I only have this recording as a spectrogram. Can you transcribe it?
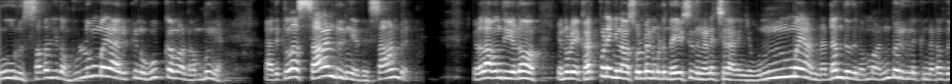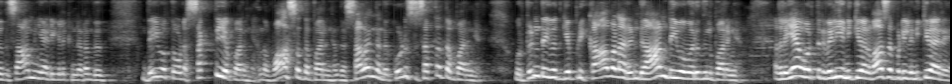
நூறு சதவீதம் முழுமையாக இருக்குன்னு ஊக்கமாக நம்புங்க. அதுக்கெல்லாம் சான்றுங்க இது சான்று. இதெல்லாம் வந்து இடம் என்னுடைய கற்பனைக்கு நான் சொல்கிறேன்னு மட்டும் தயவு செய்து நினைச்சிடாதீங்க. உண்மையாக நடந்தது நம்ம அன்பர்களுக்கு நடந்தது சாமியாடிகளுக்கு நடந்தது. தெய்வத்தோட சக்தியை பாருங்கள் அந்த வாசத்தை பாருங்கள் அந்த சலங்க அந்த கொலுசு சத்தத்தை பாருங்கள் ஒரு பெண் தெய்வத்துக்கு எப்படி காவலாக ரெண்டு ஆண் தெய்வம் வருதுன்னு பாருங்கள் அதில் ஏன் ஒருத்தர் வெளியே நிற்கிறார் வாசப்படியில் நிற்கிறாரு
